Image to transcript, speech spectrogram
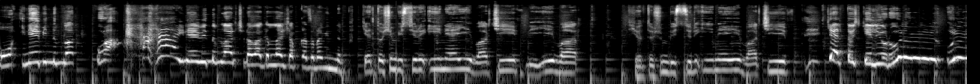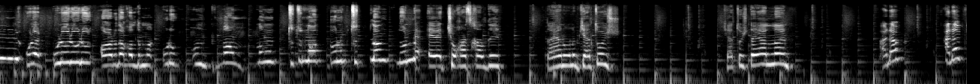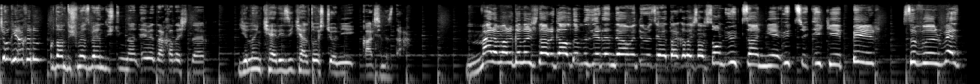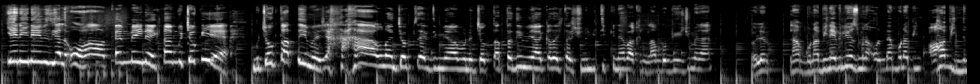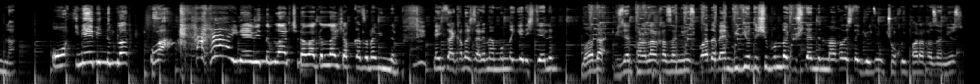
O ineğe bindim lan. Oha! ineğe bindim lan. Şuna bakın lan şapkasına bindim. Keltoş'un bir sürü ineği var. Çiftliği var. Keltoş'un bir sürü ineği var çift. Keltoş geliyor. Ulan ulan ulan arada kaldım lan. Oğlum, lan lan tutun lan. Oğlum tut lan. Oğlum. Evet çok az kaldı. Dayan oğlum Keltoş. Keltoş dayan lan. Anam. Anam çok yakınım. Buradan düşmez ben düştüm lan. Evet arkadaşlar. Yılın kerizi Keltoş Johnny karşınızda. Merhaba arkadaşlar kaldığımız yerden devam ediyoruz. Evet arkadaşlar son 3 saniye 3 2 1 0 ve yeni ineğimiz geldi. Oha pembe inek lan bu çok iyi. Bu çok tatlıymış. Ulan çok sevdim ya bunu. Çok tatlı değil mi arkadaşlar? Şunun bir tipine bakın lan bu büyücü mü lan? Oğlum lan buna binebiliyoruz mu lan? Oğlum ben buna bin... Aha bindim lan. O ineğe bindim lan. Oha! ineğe bindim lan. Şuna bakın lan şapkasına bindim. Neyse arkadaşlar hemen bunu da geliştirelim. Bu arada güzel paralar kazanıyoruz. Bu arada ben video dışı bunu da güçlendirdim arkadaşlar. Gördüğüm çok iyi para kazanıyoruz.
